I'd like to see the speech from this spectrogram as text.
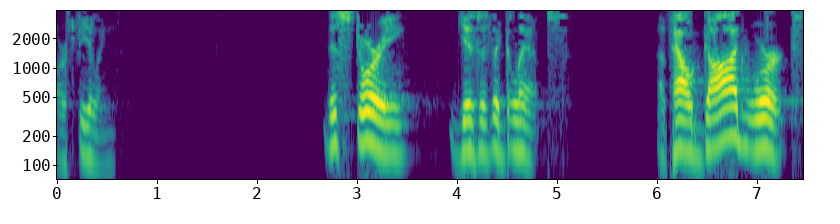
are feeling. This story gives us a glimpse of how God works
